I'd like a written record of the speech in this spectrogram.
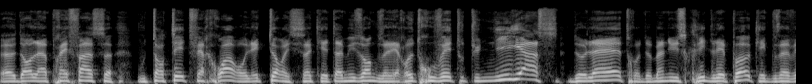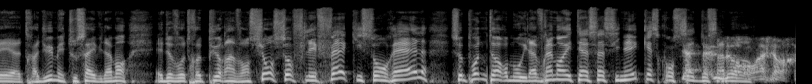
euh, dans la préface, vous tentez de faire croire au lecteur, et c'est ça qui est amusant, que vous avez retrouvé toute une liasse de lettres, de manuscrits de l'époque et que vous avez euh, traduit. Mais tout ça, évidemment, est de votre pure invention, sauf les faits qui sont réels. Ce Pontormo, il a vraiment été assassiné. Qu'est-ce qu'on sait de sa non, mort alors,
